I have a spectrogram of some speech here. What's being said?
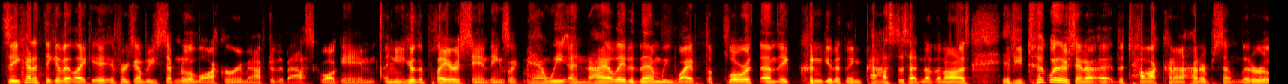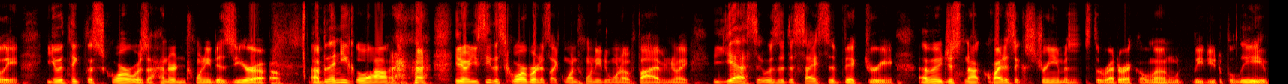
So you kind of think of it like, if, for example, you step into a locker room after the basketball game and you hear the players saying things like, man, we annihilated them, we wiped the floor with them, they couldn't get a thing past us, had nothing on us. If you took what they're saying, uh, the talk kind of 100% literally, you would think the score was 120 to 0. Uh, but then you go out, you know, you see the scoreboard, it's like 120 to 105, and you're like, yes, it was a decisive victory. I mean, just not quite as extreme as the rhetoric alone would lead you to believe.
